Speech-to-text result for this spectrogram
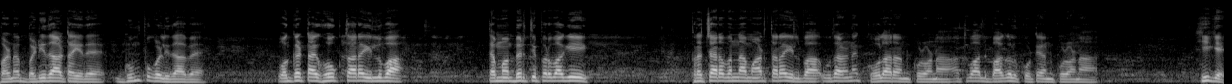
ಬಣ ಬಡಿದಾಟ ಇದೆ ಗುಂಪುಗಳಿದ್ದಾವೆ ಒಗ್ಗಟ್ಟಾಗಿ ಹೋಗ್ತಾರಾ ಇಲ್ವಾ? ತಮ್ಮ ಅಭ್ಯರ್ಥಿ ಪರವಾಗಿ ಪ್ರಚಾರವನ್ನು ಮಾಡ್ತಾರಾ ಇಲ್ವಾ? ಉದಾಹರಣೆ, ಕೋಲಾರ ಅಂದ್ಕೊಳ್ಳೋಣ ಅಥವಾ ಅಲ್ಲಿ ಬಾಗಲಕೋಟೆ ಅಂದ್ಕೊಳ್ಳೋಣ ಹೀಗೆ.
